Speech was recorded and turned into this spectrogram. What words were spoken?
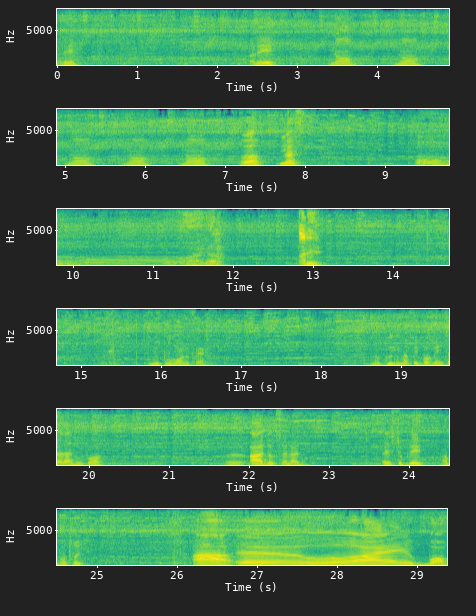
Allez. Allez. Non. Non. Non. Non. Non. Oh Yes. Oh Allez Nous pouvons le faire. Donc, il m'a fait pas une salade ou pas? Euh, Ah, donc salade. Allez, s'il te plaît, un bon truc. Ah, euh, ouais, bof.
